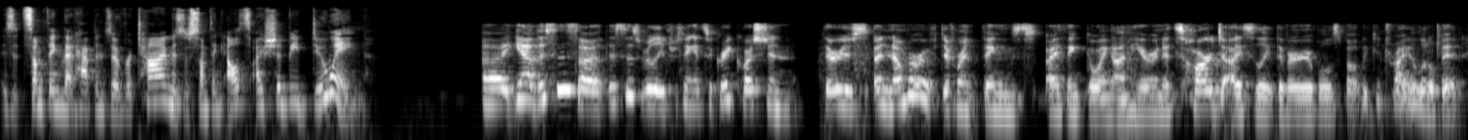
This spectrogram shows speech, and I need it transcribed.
Is it something that happens over time? Is there something else I should be doing? Uh, yeah, this is uh, this is really interesting. It's a great question. There's a number of different things I think going on here, and it's hard to isolate the variables, but we can try a little bit.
